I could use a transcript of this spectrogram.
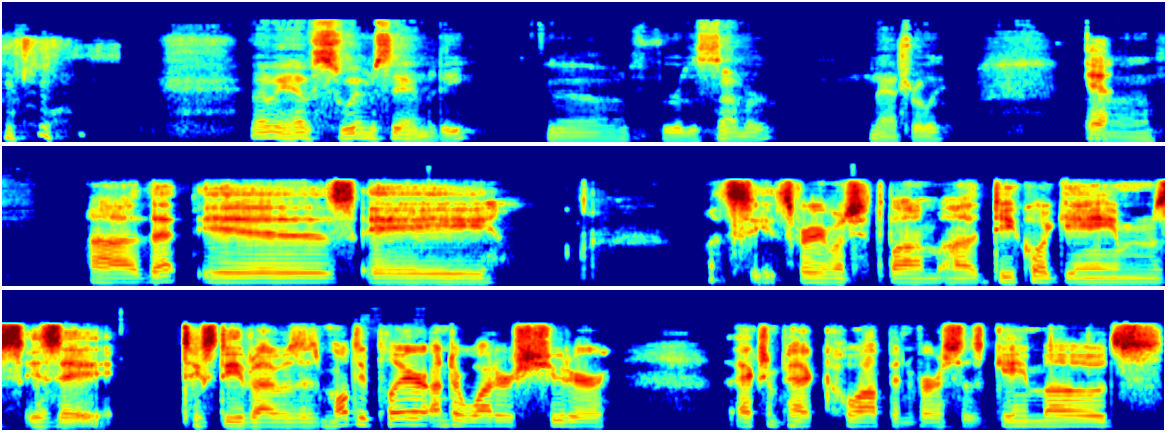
then we have Swim Sanity uh, for the summer, naturally. Yeah. Uh, Uh, that is a. Let's see. It's very much at the bottom. Uh, Decoy Games is a takes a deep dive. Is a multiplayer underwater shooter, action-packed co-op and versus game modes,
